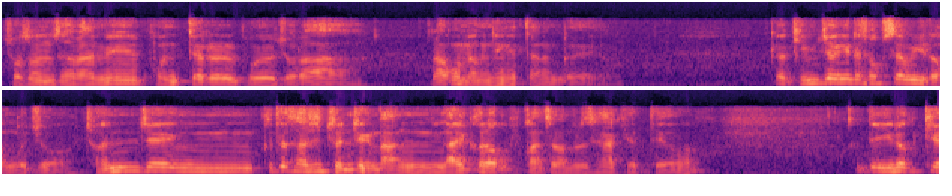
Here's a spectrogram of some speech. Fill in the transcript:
조선 사람의 본때를 보여줘라 라고 명령했다는 거예요. 그러니까 김정일의 속셈은 이런 거죠. 전쟁, 그때 사실 전쟁 난, 날 거라고 북한 사람들은 생각했대요. 근데 이렇게,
